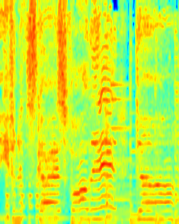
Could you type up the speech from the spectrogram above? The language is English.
Even if the sky is falling down,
